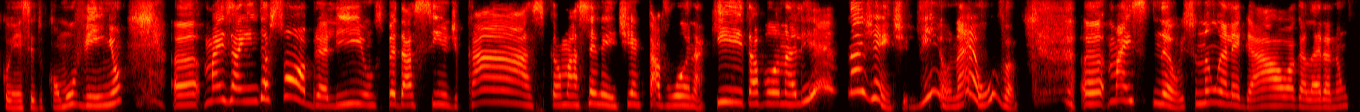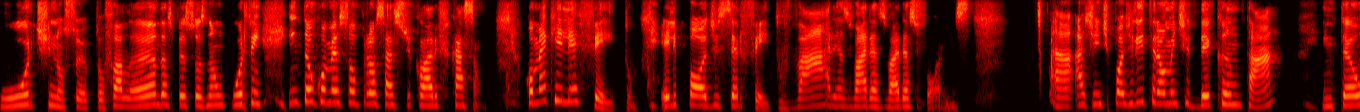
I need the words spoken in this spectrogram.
conhecido como vinho, uh, mas ainda sobra ali uns pedacinhos de casca, uma sementinha que tá voando aqui, tá voando ali, é, né, gente? Vinho, né? Uva. Uh, mas não, isso não é legal, a galera não curte, não sou eu que estou falando, as pessoas não curtem, então começou o processo de clarificação. Como é que ele é feito? Ele pode ser feito várias, várias, várias formas. A gente pode literalmente decantar então,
